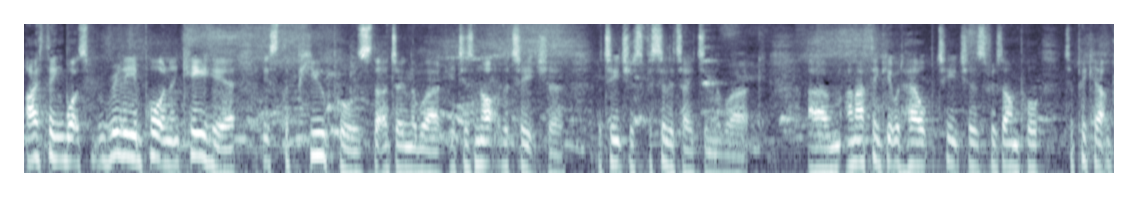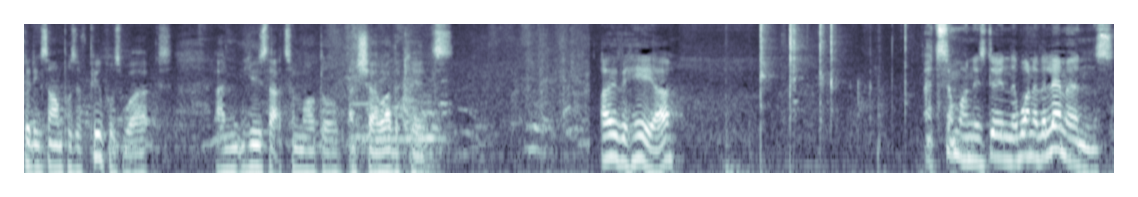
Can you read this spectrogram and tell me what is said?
I think what's really important and key here is the pupils that are doing the work. It is not the teacher. The teacher's facilitating the work. Um, and I think it would help teachers, for example, to pick out good examples of pupils' works and use that to model and show other kids. Over here, and someone is doing the, one of the lemons.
